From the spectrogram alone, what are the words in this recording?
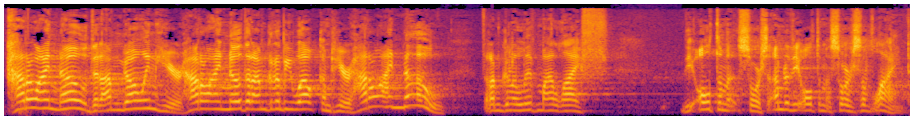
how do I know that I'm going here? How do I know that I'm going to be welcomed here? How do I know that I'm going to live my life the ultimate source, under the ultimate source of light?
